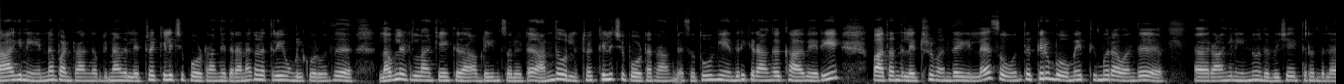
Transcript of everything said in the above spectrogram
ராகினி என்ன பண்ணுறாங்க அப்படின்னா அந்த லெட்டரை கிழிச்சு போடுறாங்க. இது ரணகலத்துலேயே உங்களுக்கு ஒரு வந்து லவ் லெட்டர்லாம் கேட்குதா அப்படின்னு சொல்லிட்டு அந்த ஒரு லெட்டரை கிழிச்சு போட்டுறாங்க. ஸோ தூங்கி எந்திரிக்கிறாங்க காவேரி. பார்த்தா அந்த லெட்ரு வந்து இல்லை. ஸோ வந்து திரும்பவுமே திமுறை வந்து ராகினி இன்னும் இந்த விஜய் திருந்தல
